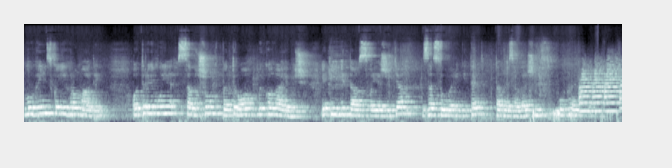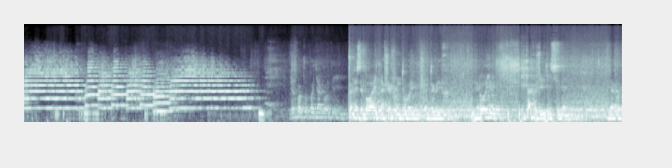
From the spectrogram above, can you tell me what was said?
Лугинської громади отримує Савчук Петро Миколайович, який віддав своє життя за суверенітет та незалежність України. Подякувати їм. Не забувають наших фронтових, фронтових героїв і також їхніх сімей. Дякую.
